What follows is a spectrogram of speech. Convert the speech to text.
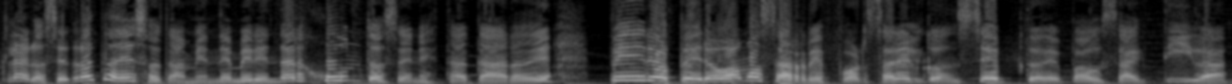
Claro, se trata de eso también, de merendar juntos en esta tarde, pero, pero vamos a reforzar el concepto de pausa activa,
